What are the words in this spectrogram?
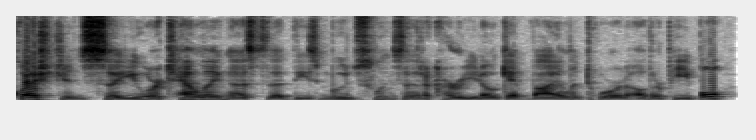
Question, so you are telling us that these mood swings that occur you don't get violent toward other people?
